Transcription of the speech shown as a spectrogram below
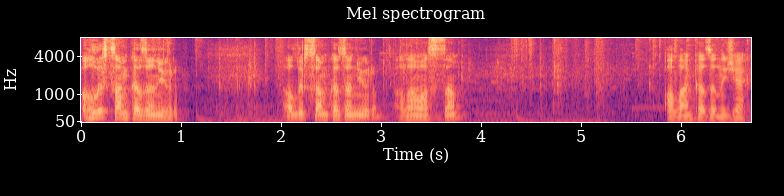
Alırsam kazanıyorum. Alırsam kazanıyorum. Alamazsam alan kazanacak.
